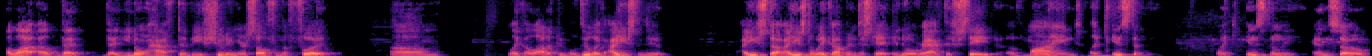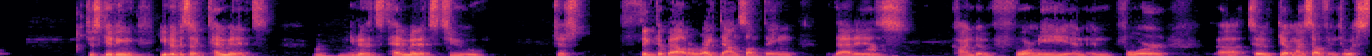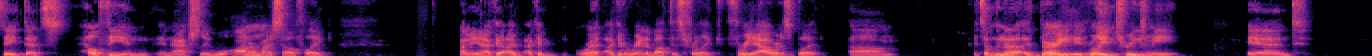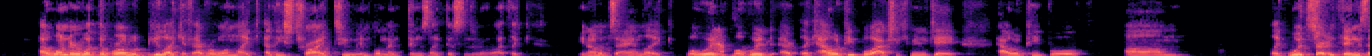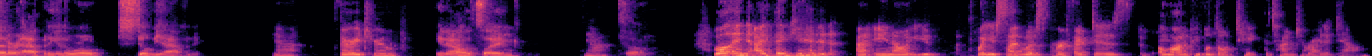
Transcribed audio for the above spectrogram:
a lot of, that that you don't have to be shooting yourself in the foot um, like a lot of people do like i used to do i used to i used to wake up and just get into a reactive state of mind like instantly like instantly. And so just giving, even if it's like 10 minutes, mm-hmm. even if it's 10 minutes to just think about or write down something that is yeah. kind of for me and, and for, uh, to get myself into a state that's healthy and, and actually will honor myself. Like, I mean, I could, I, I could, rant, I could rant about this for like three hours, but, um, it's something that it very, it really intrigues me. And I wonder what the world would be like if everyone like at least tried to implement things like this into their life. Like, you know what I'm saying? Like, what would Absolutely. what would like how would people actually communicate? How would people um like would certain things that are happening in the world still be happening? Yeah, very true. You know, Absolutely. it's like yeah. So. Well, and I think you hit it. Uh, you know, you what you said was perfect. Is a lot of people don't take the time to write it down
